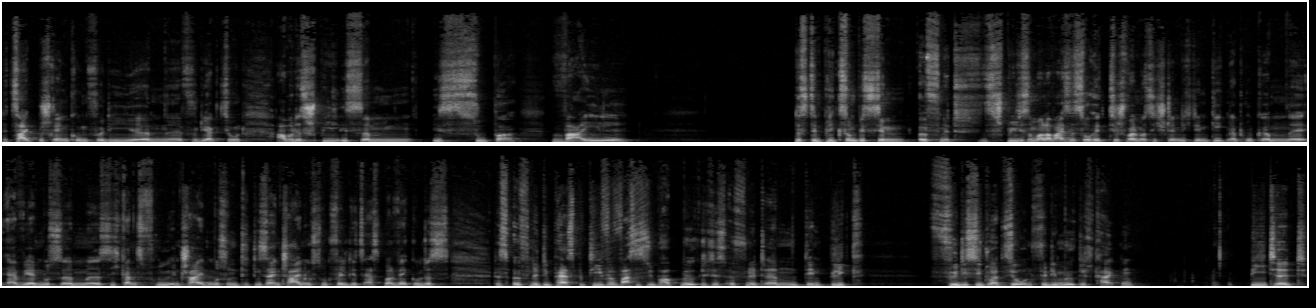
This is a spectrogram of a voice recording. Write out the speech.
eine Zeitbeschränkung für die, ähm, für die Aktion. Aber das Spiel ist, ähm, ist super, weil das den Blick so ein bisschen öffnet. Das Spiel ist normalerweise so hektisch, weil man sich ständig dem Gegnerdruck ähm, erwehren muss, ähm, sich ganz früh entscheiden muss und dieser Entscheidungsdruck fällt jetzt erstmal weg und das, das öffnet die Perspektive, was ist überhaupt möglich, das öffnet ähm, den Blick für die Situation, für die Möglichkeiten, bietet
